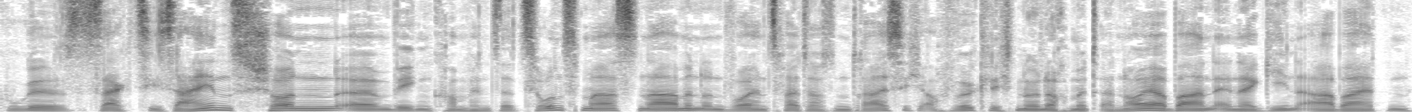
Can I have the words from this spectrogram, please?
Google sagt, sie seien es schon äh, wegen Kompensationsmaßnahmen und wollen 2030 auch wirklich nur noch mit erneuerbaren Energien arbeiten.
